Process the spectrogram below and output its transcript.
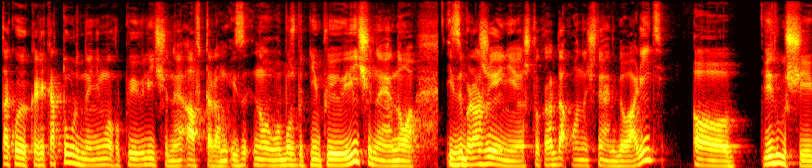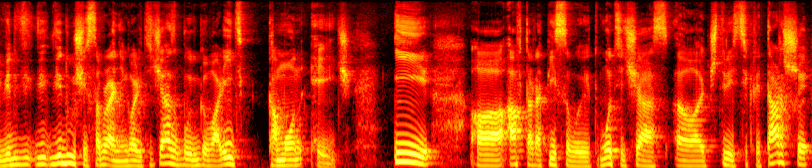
такое карикатурное, немного преувеличенное автором, ну, может быть, не преувеличенное, но изображение, что когда он начинает говорить, э, ведущий, вед, ведущий собрания говорит, сейчас будет говорить Common Age. И э, автор описывает, вот сейчас э, четыре секретарши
